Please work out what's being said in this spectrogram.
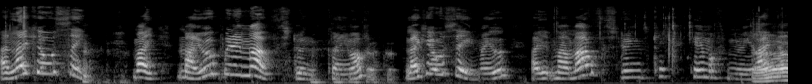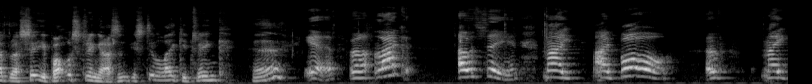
And like I was saying, my my opening mouth strings came off. Like I was saying, my my, my mouth strings came off of me. Like Ah, but I see your bottle string hasn't. You still like your drink, huh? yeah, but like I was saying, my my bottle of my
